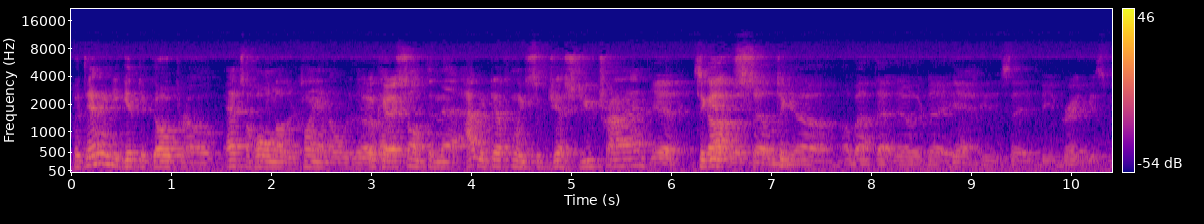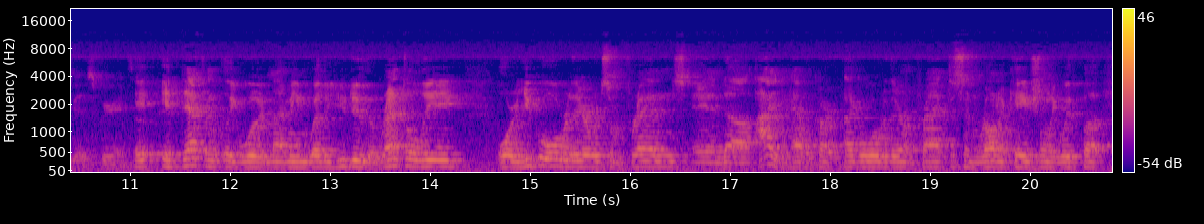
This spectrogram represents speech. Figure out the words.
But then when you get to GoPro, that's a whole nother clan over there. Okay. That's something that I would definitely suggest you trying. Yeah, To Scott get- was telling to- me uh, about that the other day. Yeah. he said it'd be great to get some good experience. It, it definitely would, and I mean, whether you do the rental league or you go over there with some friends, and uh, I even have a car. I go over there and practice and run occasionally with. But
